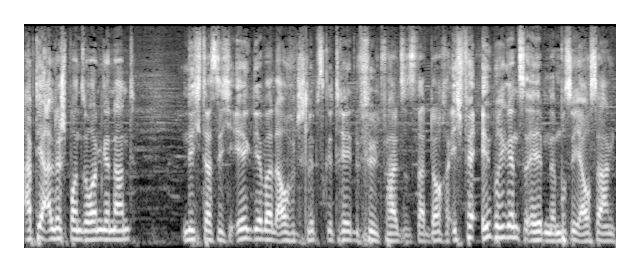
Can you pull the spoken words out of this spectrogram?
habt ihr alle Sponsoren genannt? Nicht, dass sich irgendjemand auf den Schlips getreten fühlt, falls es dann doch. Ich übrigens äh, muss ich auch sagen,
